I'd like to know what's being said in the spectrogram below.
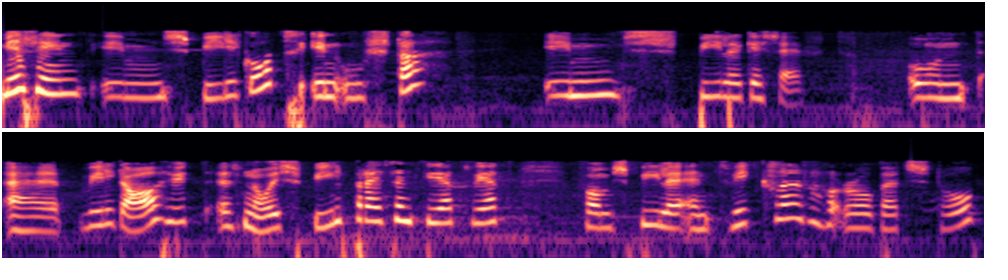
Wir sind im Spielgut in Uster im Spielegeschäft. Und äh, weil da heute ein neues Spiel präsentiert wird vom Spieleentwickler Robert Stob,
